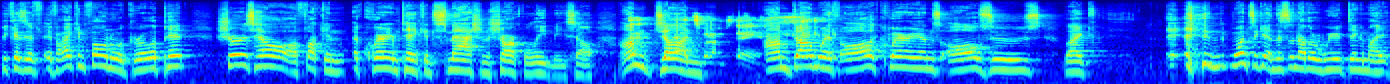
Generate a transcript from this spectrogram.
because if, if I can fall into a gorilla pit, sure as hell a fucking aquarium tank can smash and a shark will eat me. So I'm done. That's what I'm saying. I'm done with all aquariums, all zoos. Like, and once again, this is another weird thing in my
